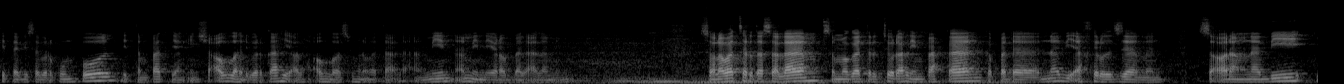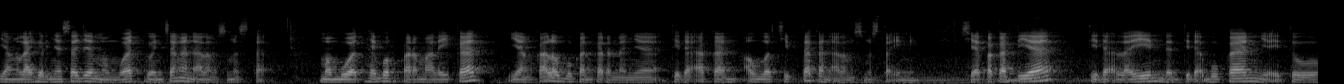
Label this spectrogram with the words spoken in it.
kita bisa berkumpul di tempat yang insya Allah diberkahi oleh Allah Subhanahu wa taala. Amin amin ya rabbal alamin. Salawat serta salam semoga tercurah limpahkan kepada Nabi akhirul zaman, seorang nabi yang lahirnya saja membuat goncangan alam semesta, membuat heboh para malaikat yang kalau bukan karenanya tidak akan Allah ciptakan alam semesta ini. Siapakah dia? Tidak lain dan tidak bukan yaitu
